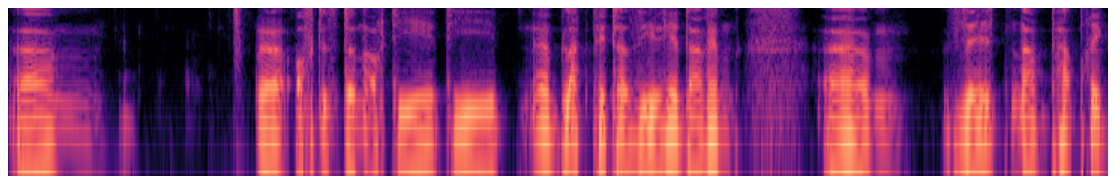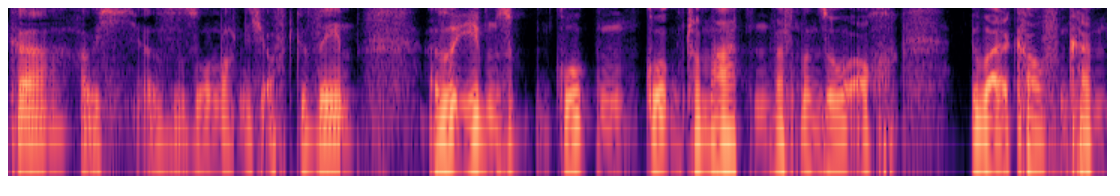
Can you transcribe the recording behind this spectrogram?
ähm, äh, oft ist dann auch die, die äh, Blattpetersilie darin. Ähm, seltener Paprika, habe ich also so noch nicht oft gesehen. Also eben so Gurken, Gurkentomaten, was man so auch überall kaufen kann,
